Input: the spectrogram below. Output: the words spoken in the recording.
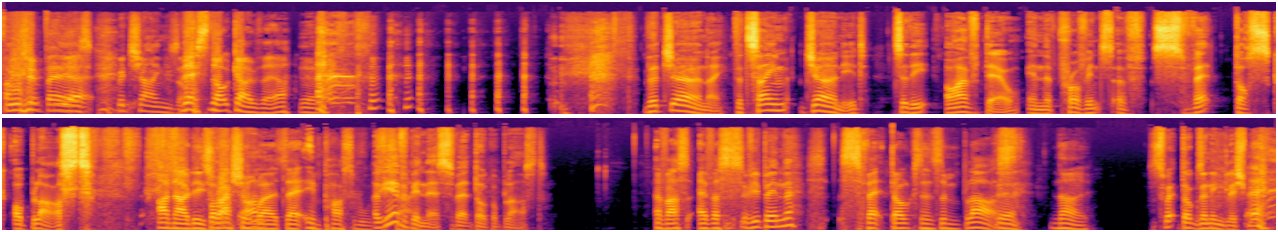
Bunch We- of bears yeah. with chains on. Let's not go there. Yeah. the journey. The team journeyed to the Ivdel in the province of Sverdlovsk Oblast. I know these But Russian words; they're impossible. Have you ever been there, Sverdlovsk Oblast? Have us ever s- Have you been there? sweat dogs and some blasts? Yeah. No. Sweat dogs and Englishmen.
